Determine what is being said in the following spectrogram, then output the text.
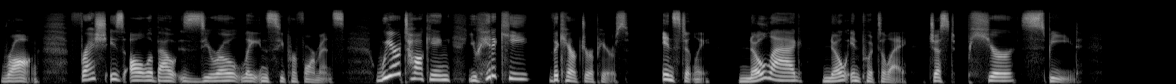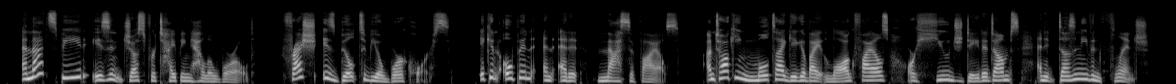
Wrong. Fresh is all about zero latency performance. We are talking you hit a key, the character appears. Instantly. No lag, no input delay, just pure speed. And that speed isn't just for typing hello world. Fresh is built to be a workhorse. It can open and edit massive files. I'm talking multi-gigabyte log files or huge data dumps, and it doesn't even flinch.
